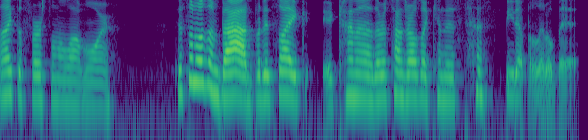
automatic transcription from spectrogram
I like the first one a lot more. This one wasn't bad, but it's like it kind of there was times where I was like, can this speed up a little bit?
